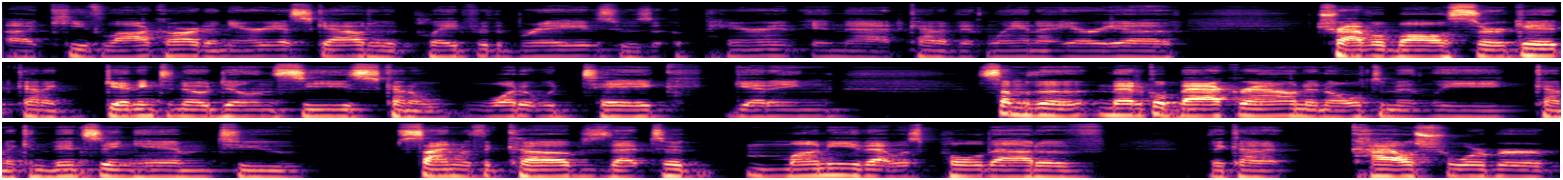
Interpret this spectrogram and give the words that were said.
uh, Keith Lockhart, an area scout who had played for the Braves, who was a parent in that kind of Atlanta area travel ball circuit, kind of getting to know Dylan Cease, kind of what it would take, getting some of the medical background, and ultimately kind of convincing him to sign with the Cubs. That took money that was pulled out of the kind of Kyle Schwarber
